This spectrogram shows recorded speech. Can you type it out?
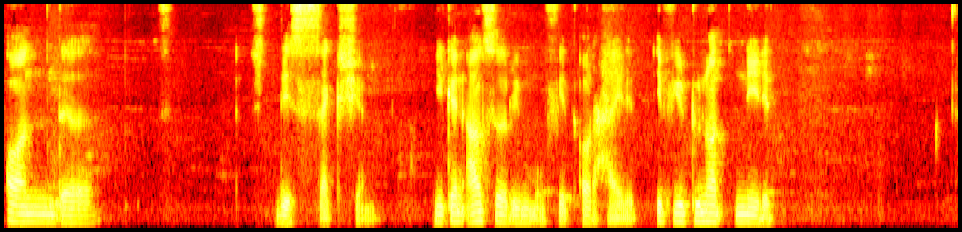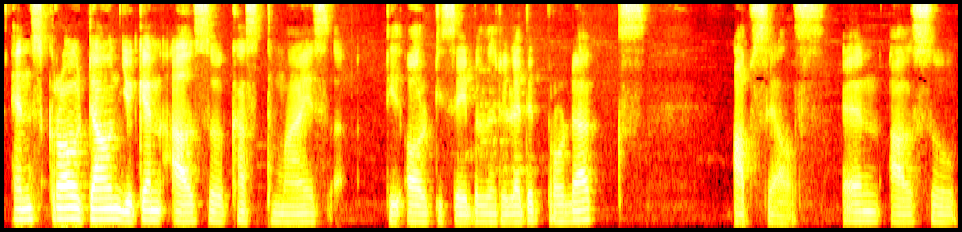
on the this section. You can also remove it or hide it if you do not need it. And scroll down you can also customize uh, or disable related products upsells and also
